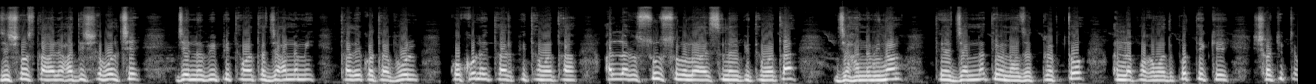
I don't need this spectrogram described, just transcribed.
যে সমস্ত আহলে হাদিসে বলছে যে নবী পিতামাতা জাহান্নামি, তাদের কথা ভুল। কখনোই তার পিতামাতা আল্লাহ রসুল সাল্লাহ পিতামাতা জাহান্নামি নন। তিনি জান্নাতি ও নাজাদপ্রাপ্ত আল্লাহ পাক আমাদের প্রত্যেককে সঠিকটা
